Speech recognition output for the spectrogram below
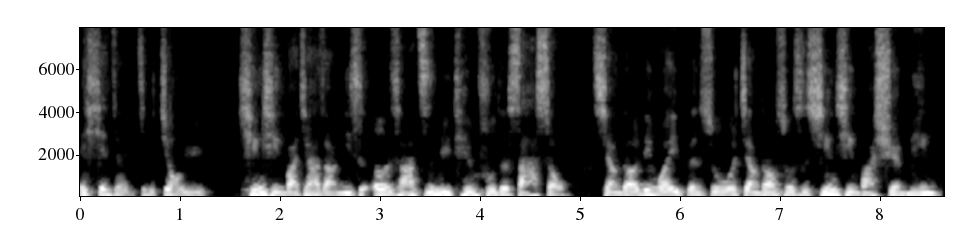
哎，现在这个教育。醒醒吧，家长！你是扼杀子女天赋的杀手。想到另外一本书，我讲到说是醒醒吧，选民！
